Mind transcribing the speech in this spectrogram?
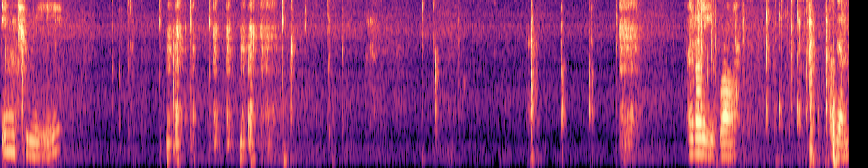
into me. I gotta eat raw. Again.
